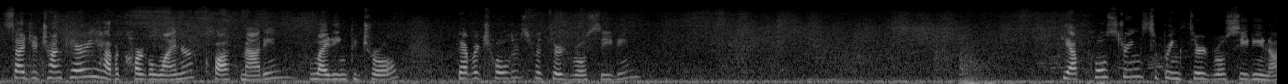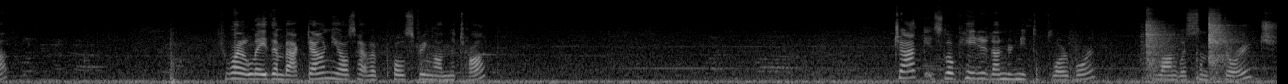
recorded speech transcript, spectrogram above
Inside your trunk area, you have a cargo liner, cloth matting, lighting control, beverage holders for third row seating. You have pull strings to bring third row seating up. If you want to lay them back down, you also have a pull string on the top. Jack is located underneath the floorboard, along with some storage.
